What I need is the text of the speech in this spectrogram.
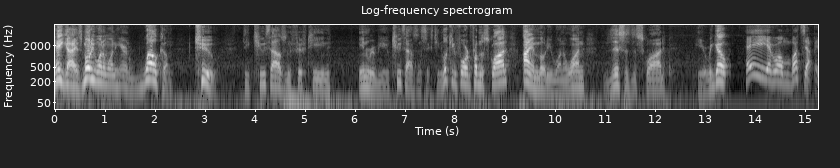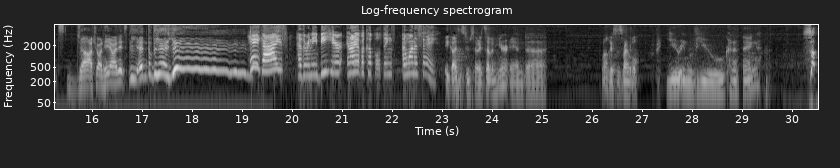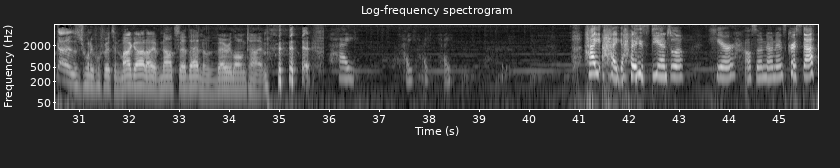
Hey guys, Modii101 here, and welcome to the 2015 in review 2016. Looking forward from the squad, I am Modii101. This is the squad. Here we go. Hey everyone, what's up? It's Dartron here, and it's the end of the year. Yay! Hey guys, Heather and AB here, and I have a couple of things I want to say. Hey guys, it's Doom77 here, and uh, well, I guess this is my little year in review kind of thing. Sup guys, 24 Fitz, and my god, I have not said that in a very long time. Hi. Hi, hi, hi. Hi, hi guys, D'Angelo here, also known as Krista.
